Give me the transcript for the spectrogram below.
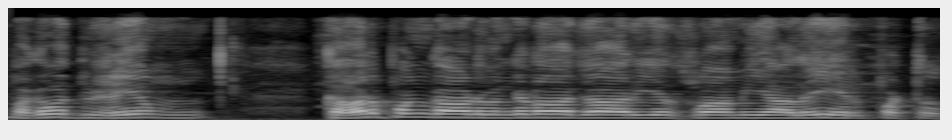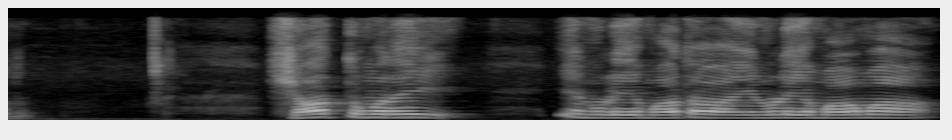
பகவத் விஷயம் கார்பங்காடு வெங்கடாச்சாரிய சுவாமியாலே ஏற்பட்டது. சாத்துமரை என்னுடைய மாதா என்னுடைய மாமா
